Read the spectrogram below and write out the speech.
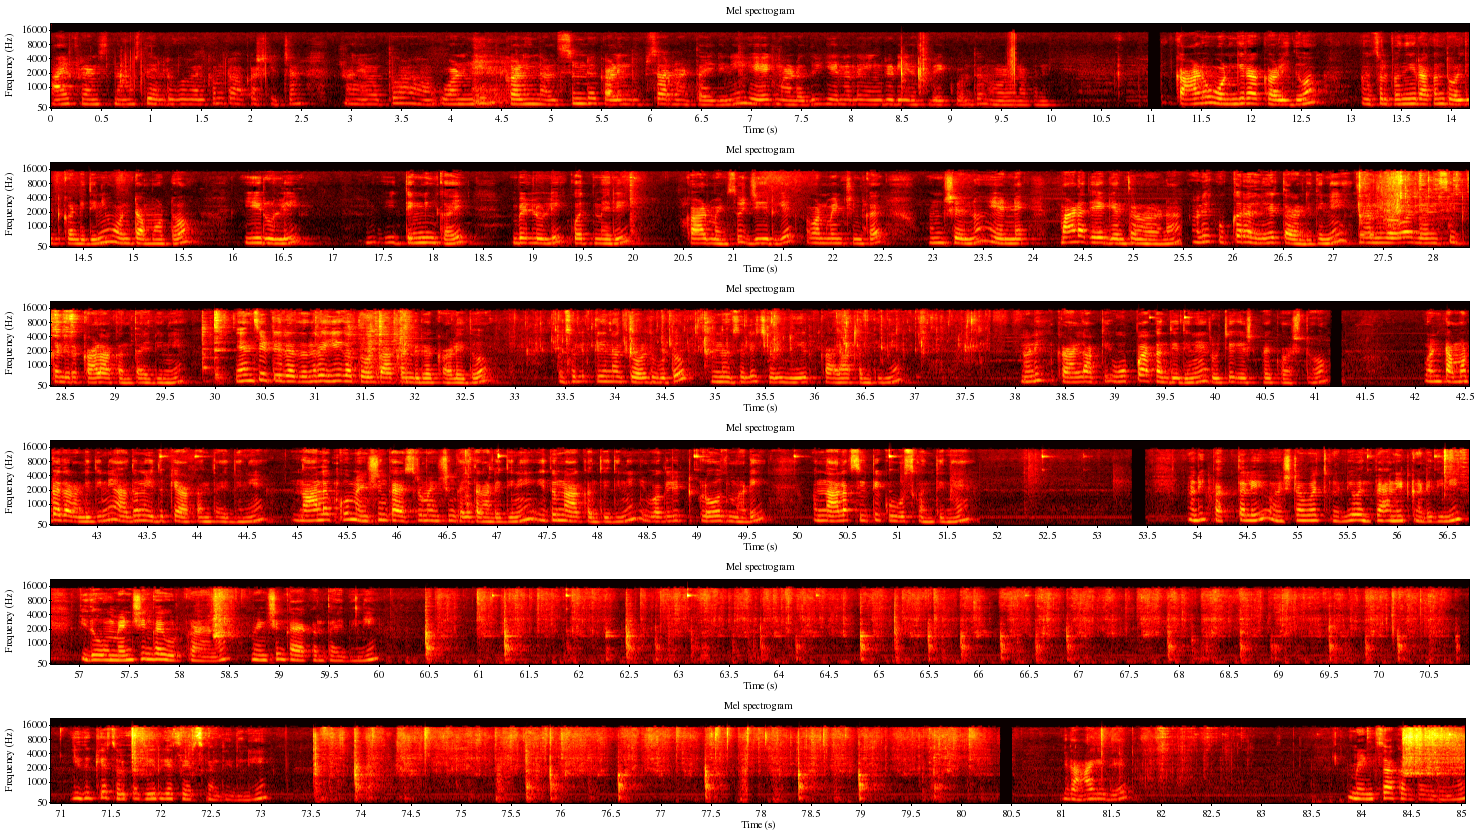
Hi friends ನಮಸ್ತೆ ಎಲ್ರಿಗೂ. Welcome to Akash kitchen ನಾನು ಇವತ್ತು ಒಣಗಿ ಕಾಳಿಂದ ಅಲಸಂಡೆ ಕಾಳಿಂದ ಉಪ್ಸಾರು ಮಾಡ್ತಾ ಇದ್ದೀನಿ. ಹೇಗೆ ಮಾಡೋದು, ಏನೆಲ್ಲ ಇಂಗ್ರೀಡಿಯೆಂಟ್ಸ್ ಬೇಕು ಅಂತ ನೋಡೋಣ ಬನ್ನಿ. ಕಾಳು ಒಣಗಿರೋ ಕಾಳಿದು ಒಂದ್ ಸ್ವಲ್ಪ ನೀರು ಹಾಕೊಂಡು ತೊಳೆದಿಟ್ಕೊಂಡಿದ್ದೀನಿ. ಒಂದು ಟೊಮೊಟೊ, ಈರುಳ್ಳಿ, ಈ ತೆಂಗಿನಕಾಯಿ, ಬೆಳ್ಳುಳ್ಳಿ ಕೊತ್ತಂಬರಿ ಕಾಳು ಮೆಣಸು, ಜೀರಿಗೆ, ಒಣಮೆಣ್ಸಿನ್ಕಾಯಿ, ಹುಣಸೆಹಣ್ಣು, ಎಣ್ಣೆ. ಮಾಡೋದು ಹೇಗೆ ಅಂತ ನೋಡೋಣ. ನೋಡಿ ಕುಕ್ಕರಲ್ಲಿ ನೀರು ತಗೊಂಡಿದ್ದೀನಿ. ನಾನು ಇವಾಗ ನೆನೆಸಿ ಇಟ್ಕೊಂಡಿರೋ ಕಾಳು ಹಾಕೊಂತ ಇದ್ದೀನಿ. ನೆನೆಸಿಟ್ಟಿರೋದಂದರೆ ಈಗ ತೊಳೆದು ಹಾಕೊಂಡಿರೋ ಕಾಳಿದು. ಒಂದ್ಸಲ ಕ್ಲೀನಾಗಿ ತೊಳೆದ್ಬಿಟ್ಟು ಇನ್ನೊಂದ್ಸಲಿ ಚಳಿ ನೀರು ಕಾಳು ಹಾಕೊಂತೀನಿ. ನೋಡಿ, ಕಾಳು ಹಾಕಿ ಉಪ್ಪು ಹಾಕೊಂತಿದ್ದೀನಿ, ರುಚಿಗೆ ಎಷ್ಟು ಬೇಕೋ ಅಷ್ಟು. ಒಂದು ಟೊಮೊಟೊ ತಗೊಂಡಿದ್ದೀನಿ, ಅದನ್ನು ಇದಕ್ಕೆ ಹಾಕೊತ ಇದ್ದೀನಿ. ನಾಲ್ಕು ಮೆಣಸಿನ್ಕಾಯಿ, ಹಸಿರು ಮೆಣಸಿನ್ಕಾಯಿ ತಗೊಂಡಿದ್ದೀನಿ, ಇದನ್ನು ಹಾಕೊತಿದ್ದೀನಿ. ಇವಾಗ ಲಿಟ್ ಕ್ಲೋಸ್ ಮಾಡಿ ಒಂದು ನಾಲ್ಕು ಸಿಟಿ ಕೂಗಿಸ್ಕೊತೀನಿ. ನೋಡಿ, ಪಕ್ಕದಲ್ಲಿ ಒಂದು ಸ್ಟವ್ ಹಚ್ಕೊಂಡು ಒಂದು ಪ್ಯಾನ್ ಇಟ್ಕೊಂಡಿದ್ದೀನಿ. ಇದು ಮೆಣಸಿನ್ಕಾಯಿ ಹುರ್ಕೊಳ್ಳೋಣ. ಮೆಣಸಿನ್ಕಾಯಿ ಹಾಕೊಂತ ಇದ್ದೀನಿ. ಇದಕ್ಕೆ ಸ್ವಲ್ಪ ಜೀರಿಗೆ ಸೇರಿಸ್ಕೊಂತಿದ್ದೀನಿ. ಇದಾಗಿದೆ. ಮೆಣಸು ಹಾಕೊಂತ ಇದ್ದೀನಿ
